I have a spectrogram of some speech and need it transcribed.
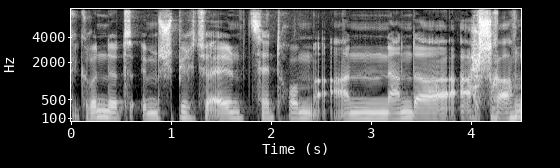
gegründet im spirituellen Zentrum Ananda Ashram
